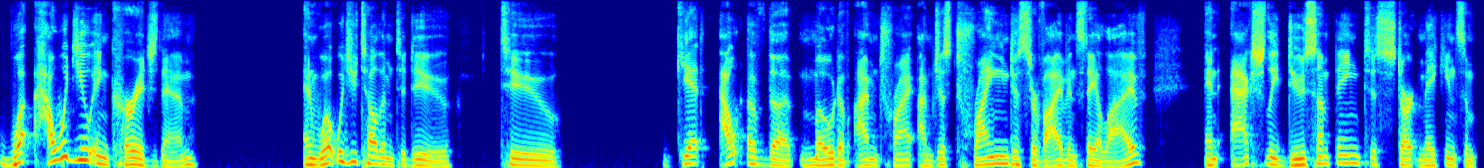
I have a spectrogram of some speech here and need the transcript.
what? How would you encourage them, and what would you tell them to do to get out of the mode of I'm trying, I'm just trying to survive and stay alive and actually do something to start making some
